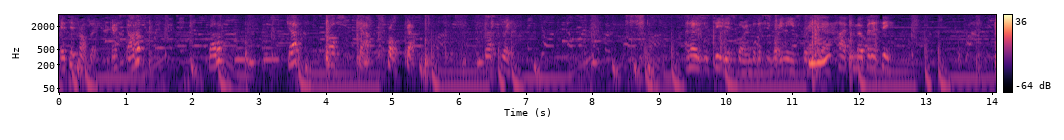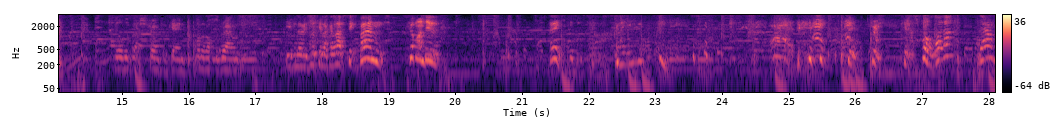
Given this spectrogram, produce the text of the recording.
Hit it properly, okay? Guard up, guard up, jab, cross, jab, sprawl, go. That's three. I know this is tedious for him, but this is what he needs for his uh, hypermobility. Build up that strength of getting on and off the ground. Even though he's looking like an elastic band. Come on, dude. Hey. Two, three, two, sprawl like that. Down,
